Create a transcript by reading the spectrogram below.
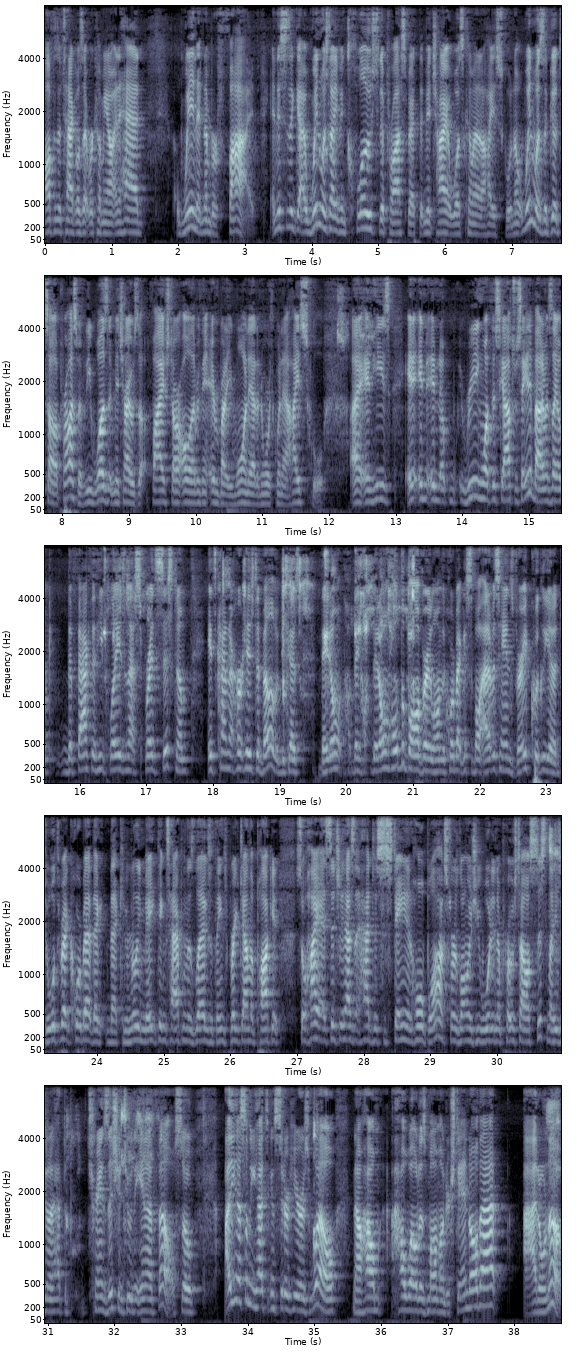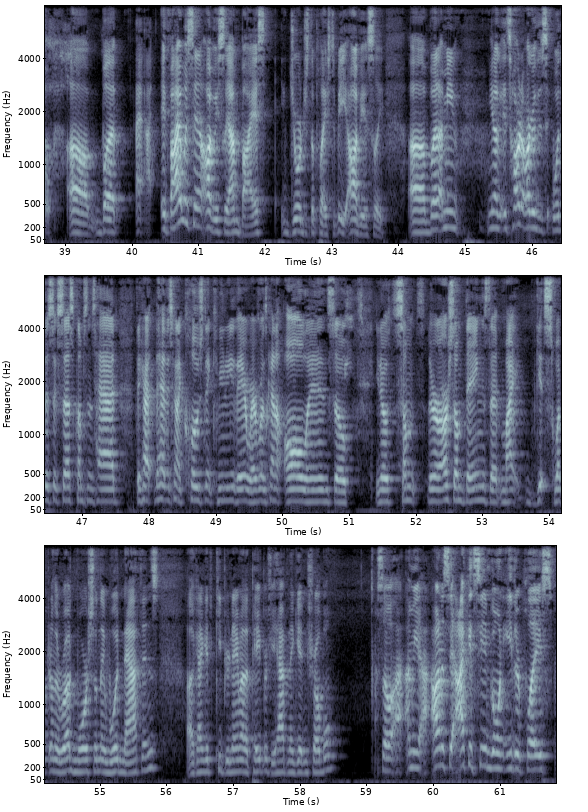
offensive tackles that were coming out, and it had Wynn at number five. And this is a guy. Wynn was not even close to the prospect that Mitch Hyatt was coming out of high school. Now, Wynn was a good, solid prospect, but he wasn't. Mitch Hyatt was a five star, all everything everybody wanted out of North Gwinnett High School. Uh, and he's in, in, in reading what the scouts were saying about him. It's like okay, the fact that he plays in that spread system. It's kind of hurt his development because they don't they, they don't hold the ball very long. The quarterback gets the ball out of his hands very quickly. You got a dual threat quarterback that, that can really make things happen with his legs and things break down the pocket. So Hyatt essentially hasn't had to sustain and hold blocks for as long as you would in a pro style system that he's going to have to transition to in the NFL. So I think that's something you have to consider here as well. Now, how how well does mom understand all that? I don't know. Uh, but I, if I was saying, obviously, I'm biased. Georgia's the place to be, obviously. Uh, but I mean, you know, it's hard to argue this, with the success Clemson's had. They had they have this kind of close knit community there where everyone's kind of all in. So you know, some there are some things that might get swept under the rug more so than they would in Athens. Uh, kind of get to keep your name out of the paper if you happen to get in trouble. So I, I mean, honestly, I could see him going either place.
